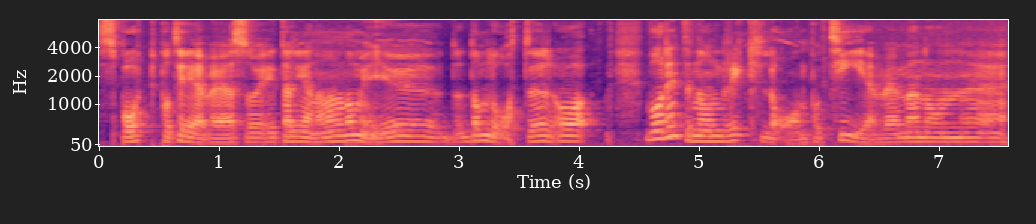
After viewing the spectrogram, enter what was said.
sport på TV. Så italienarna de är ju, de låter. Och var det inte någon reklam på TV med någon, eh,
